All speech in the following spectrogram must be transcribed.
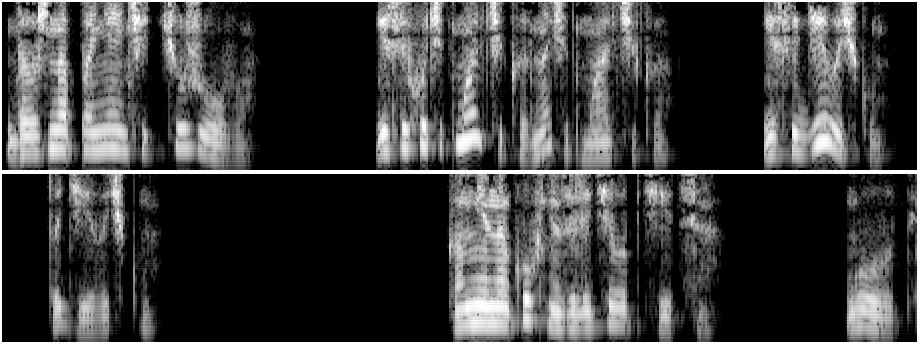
должна понянчить чужого. Если хочет мальчика, значит мальчика. Если девочку, то девочку. Ко мне на кухню залетела птица. Голубь.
